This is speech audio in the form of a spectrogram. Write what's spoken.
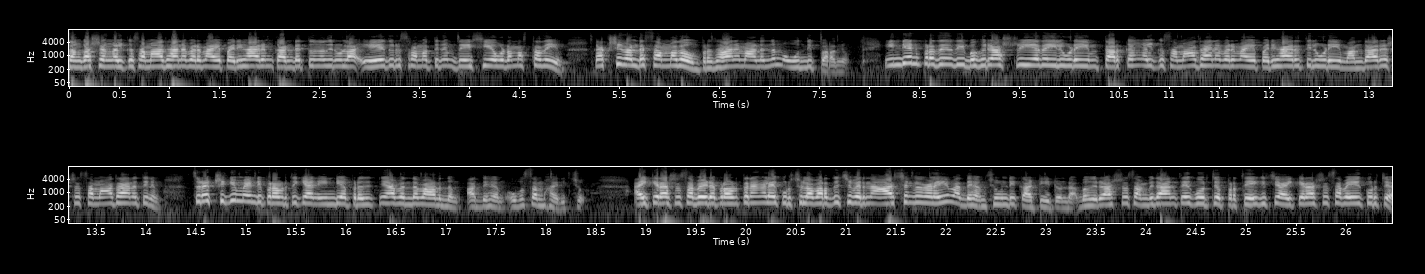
സംഘർഷങ്ങൾക്ക് സമാധാനപരമായ പരിഹാരം കണ്ടെത്തുന്നതിനുള്ള ഏതൊരു ശ്രമത്തിനും ദേശീയ ഉടമസ്ഥതയും കക്ഷികളുടെ സമ്മതവും പ്രധാനമാണെന്നും ഊന്നിപ്പറഞ്ഞു ഇന്ത്യൻ പ്രതിനിധി ബഹുരാഷ്ട്രീയതയിലൂടെയും തർക്കങ്ങൾക്ക് സമാധാനപരമായ പരിഹാരത്തിലൂടെയും അന്താരാഷ്ട്ര സമാധാനത്തിനും സുരക്ഷയ്ക്കും വേണ്ടി പ്രവർത്തിക്കാൻ ഇന്ത്യ പ്രതിജ്ഞാബദ്ധമാണെന്നും അദ്ദേഹം ഉപസംഹരിച്ചു. ഐക്യരാഷ്ട്രസഭയുടെ പ്രവർത്തനങ്ങളെക്കുറിച്ചുള്ള വർദ്ധിച്ചു വരുന്ന ആശങ്കകളെയും അദ്ദേഹം ചൂണ്ടിക്കാട്ടിയിട്ടുണ്ട്. ബഹുരാഷ്ട്ര സംവിധാനത്തെക്കുറിച്ച് പ്രത്യേകിച്ച് ഐക്യരാഷ്ട്രസഭയെക്കുറിച്ച്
